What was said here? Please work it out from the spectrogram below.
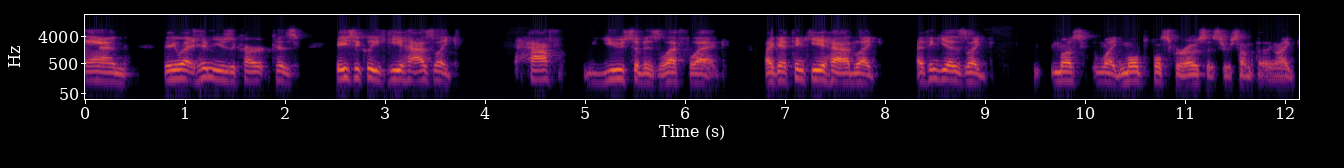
And they let him use a cart because basically he has like half use of his left leg. Like I think he had like I think he has like mus like multiple sclerosis or something. Like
